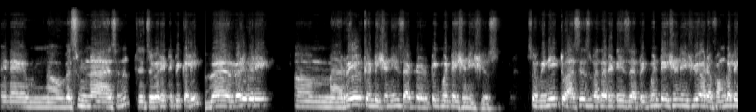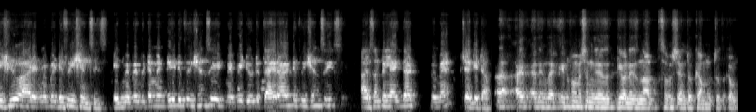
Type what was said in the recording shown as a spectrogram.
in a um, uh, Western, uh, it's very typically very, very um, rare condition is that uh, pigmentation issues. So we need to assess whether it is a pigmentation issue or a fungal issue or it may be deficiencies. It may be vitamin D deficiency, it may be due to thyroid deficiencies or something like that. We may check it out. Uh, I, I think the information given is not sufficient to come to the com-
